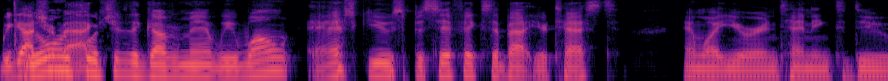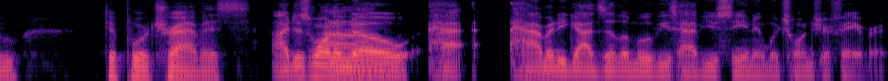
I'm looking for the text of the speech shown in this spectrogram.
We got we your won't back. report you to the government. We won't ask you specifics about your test and what you are intending to do to poor Travis. I just want to um, know ha- how many Godzilla movies have you seen and which one's your favorite?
